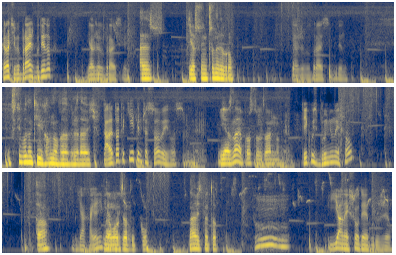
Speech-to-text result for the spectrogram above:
Коротше, вибираєш будинок? Я вже вибираю собі. Ж- я ще нічого не вибрав. Я вже вибираю собі будинок. Всі будинки говно виглядають. Та але то такий тимчасовий, господи. Я знаю, просто загально. Ти якусь броню знайшов? Так. Бляха, я ніхто Не не можу взяти ту. Навіть ми то. Я знайшов, де я буду жив.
